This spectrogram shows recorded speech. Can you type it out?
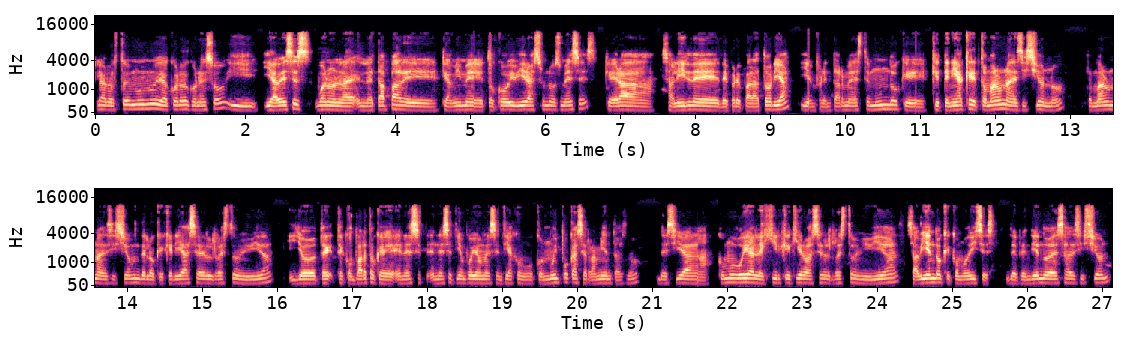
Claro, estoy muy, muy de acuerdo con eso y, y a veces, bueno, en la, en la, etapa de que a mí me tocó vivir hace unos meses, que era salir de, de preparatoria y enfrentarme a este mundo que, que tenía que tomar una decisión, ¿no? Tomar una decisión de lo que quería hacer el resto de mi vida y yo te, comparto que en ese, en ese tiempo yo me sentía como con muy pocas herramientas, ¿no? Decía, ¿cómo voy a elegir qué quiero hacer el resto de mi vida? Sabiendo que, como dices, dependiendo de esa decisión,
